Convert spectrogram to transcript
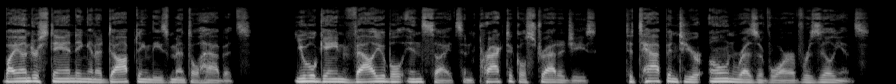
By understanding and adopting these mental habits, you will gain valuable insights and practical strategies to tap into your own reservoir of resilience.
